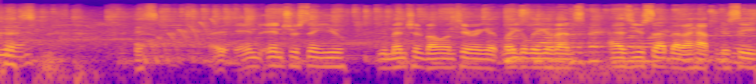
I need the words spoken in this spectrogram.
Yeah. It's uh, in- interesting. You you mentioned volunteering at Lego League events. As you said that, I happened to see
